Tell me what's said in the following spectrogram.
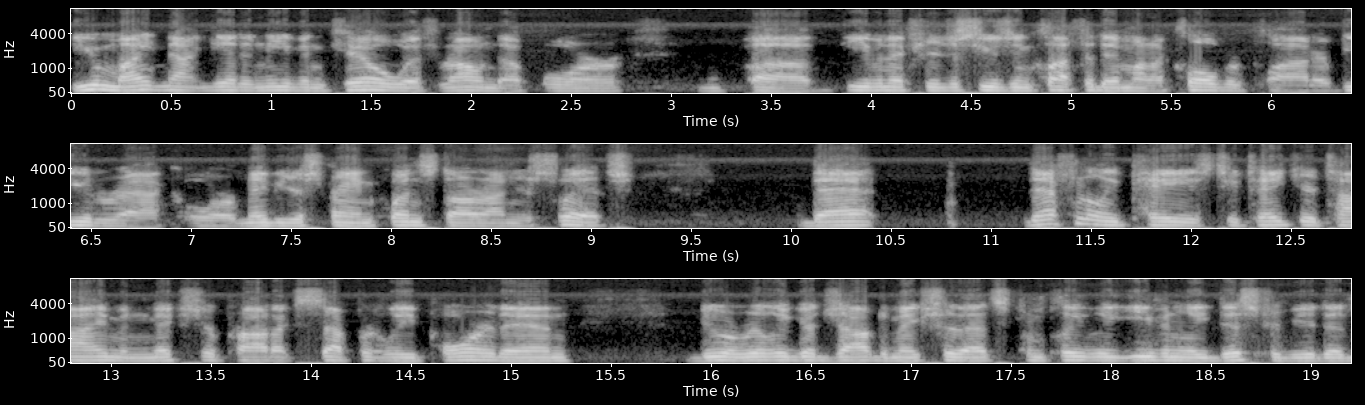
you might not get an even kill with Roundup or uh, even if you're just using clethodim on a clover plot or Butyrac or maybe you're spraying Quinstar on your switch, that definitely pays to take your time and mix your products separately, pour it in, do a really good job to make sure that's completely evenly distributed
